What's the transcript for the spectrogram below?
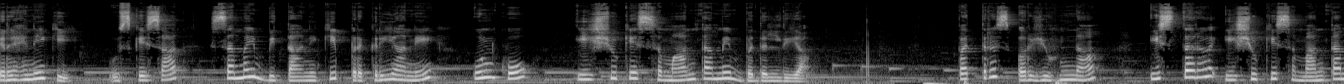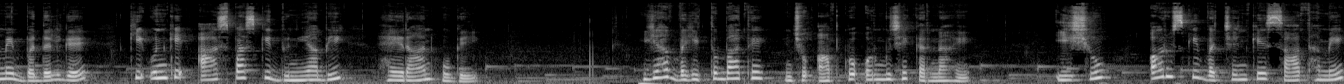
रहने की, उसके साथ समय बिताने की प्रक्रिया ने उनको यीशु के समानता में बदल दिया। पत्रस और यूहन्ना इस तरह यीशु की समानता में बदल गए कि उनके आसपास की दुनिया भी हैरान हो गई। यह वही तो बात है जो आपको और मुझे करना है। ईशु और उसके वचन के साथ हमें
